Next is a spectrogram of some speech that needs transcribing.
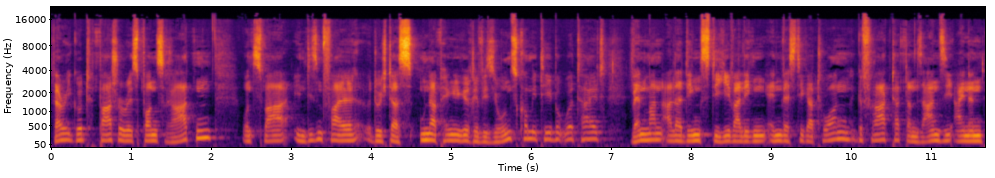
Very Good Partial Response Raten und zwar in diesem Fall durch das unabhängige Revisionskomitee beurteilt. Wenn man allerdings die jeweiligen Investigatoren gefragt hat, dann sahen sie einen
